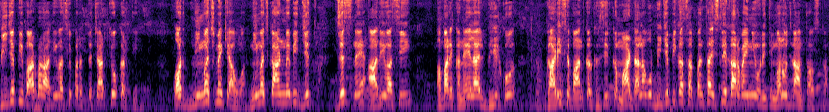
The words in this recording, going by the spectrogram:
बीजेपी बार बार आदिवासी पर अत्याचार क्यों करती है? और नीमच में क्या हुआ? नीमच कांड में भी जिस जिसने आदिवासी हमारे कन्हैयालाल भील को गाड़ी से बांधकर घसीट कर मार डाला, वो बीजेपी का सरपंच था, इसलिए कार्रवाई नहीं हो रही थी। मनोज नाम था उसका।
